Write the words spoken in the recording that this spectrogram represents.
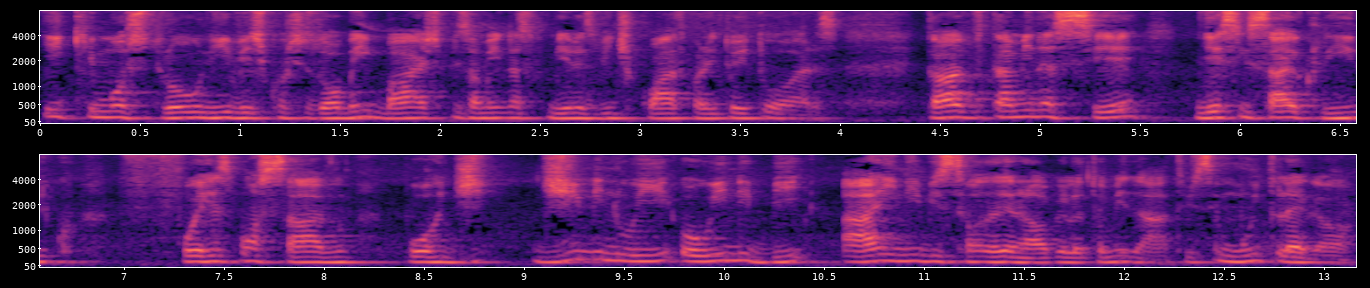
e que mostrou o nível de cortisol bem baixo, principalmente nas primeiras 24, 48 horas. Então, a vitamina C, nesse ensaio clínico, foi responsável por di diminuir ou inibir a inibição da adrenal pelo atomidato. Isso é muito legal.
